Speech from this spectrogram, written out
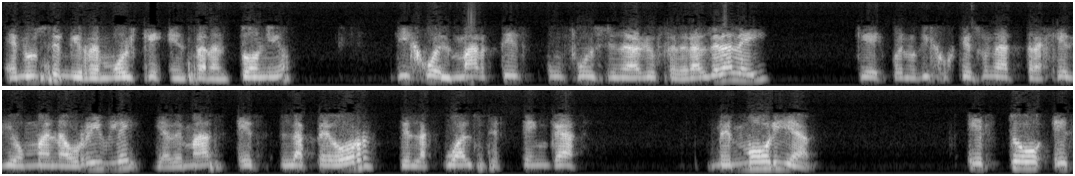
en un semirremolque en San Antonio. Dijo el martes un funcionario federal de la ley que, bueno, dijo que es una tragedia humana horrible y además es la peor de la cual se tenga memoria. Esto es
